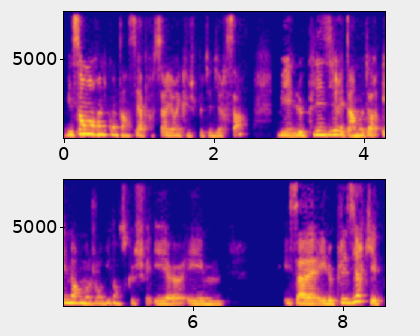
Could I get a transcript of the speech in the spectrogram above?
mais sans m'en rendre compte, hein, c'est a posteriori que je peux te dire ça. Mais le plaisir est un moteur énorme aujourd'hui dans ce que je fais. Et, et, et, ça, et le plaisir qui est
